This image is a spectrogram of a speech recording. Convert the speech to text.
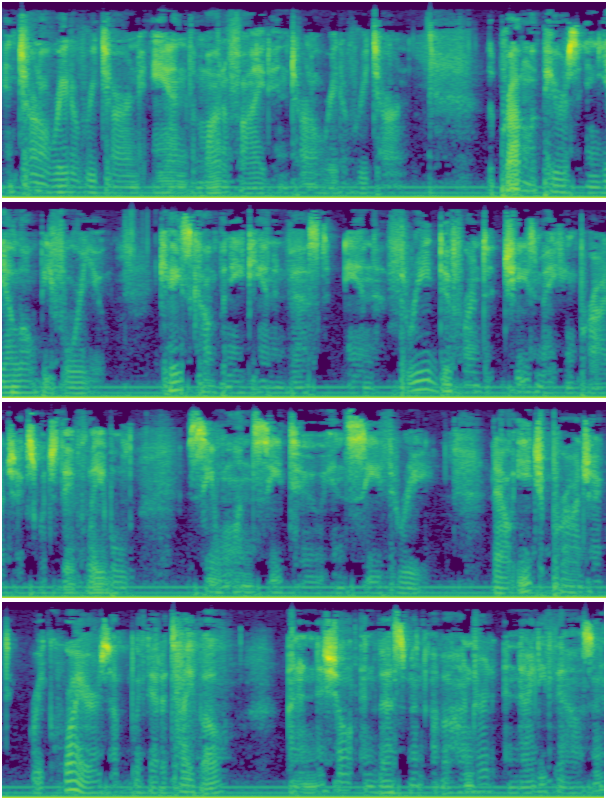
internal rate of return, and the modified internal rate of return. The problem appears in yellow before you. Case Company can invest in three different cheese-making projects, which they've labeled C1, C2, and C3. Now each project requires, we've got a typo, initial investment of 190,000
